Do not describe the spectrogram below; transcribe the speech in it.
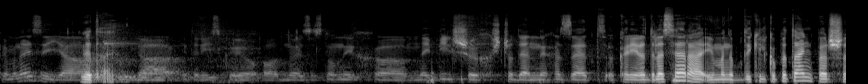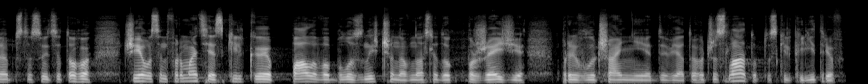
Кременезі. Я Вітаю. пишу для італійської одної з основних е, найбільших щоденних газет Кар'єра деля Сера. І в мене буде кілька питань. Перше стосується того, чи є у вас інформація, скільки палива було знищено внаслідок пожежі при влучанні 9 числа, тобто скільки літрів?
